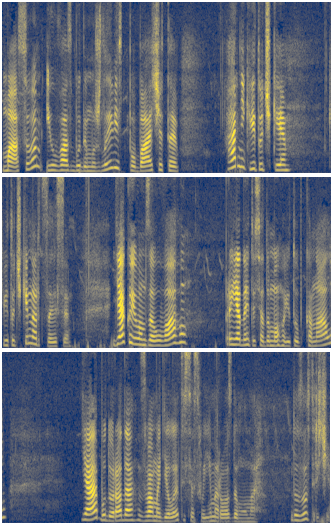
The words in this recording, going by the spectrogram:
масовим, і у вас буде можливість побачити гарні квіточки, квіточки нарциси. Дякую вам за увагу. Приєднуйтеся до мого YouTube каналу. Я буду рада з вами ділитися своїми роздумами. До зустрічі!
